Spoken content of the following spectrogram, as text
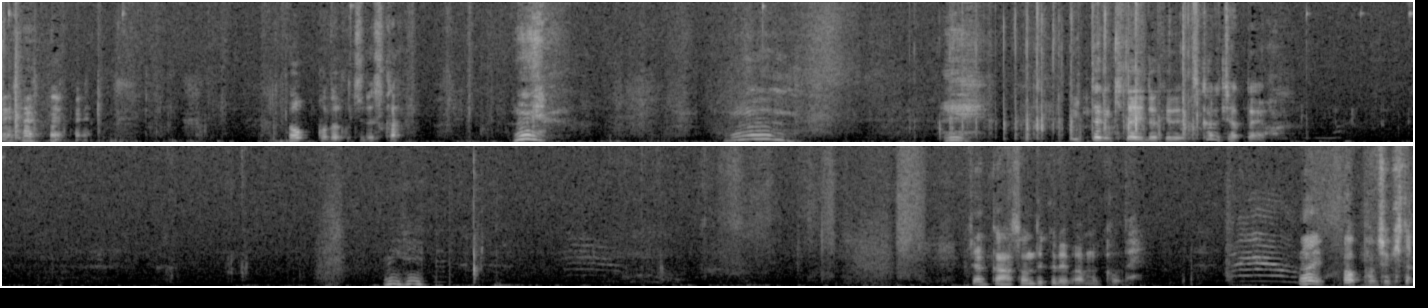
いはいはいお今度はこっちですか？はいうん。はい行ったり来たりだけで疲れちゃったよ。うんうん。若干遊んでくれば向こうで。はい。あパンちゃん来た。あ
